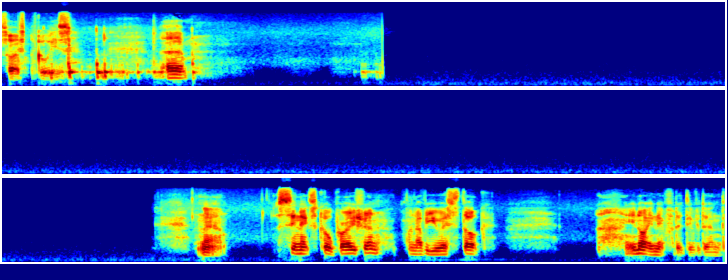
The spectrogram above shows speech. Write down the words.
Sorry, I've got his. Um, now, Synnex Corporation, another US stock. You're not in it for the dividend,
